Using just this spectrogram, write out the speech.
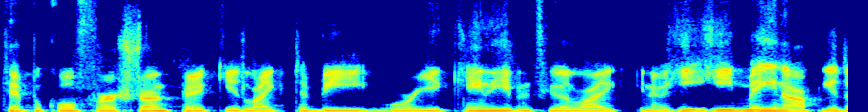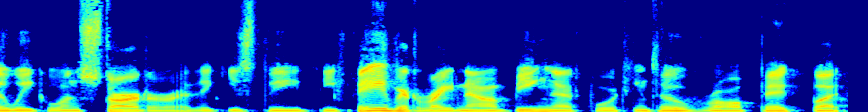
typical first round pick you'd like to be, or you can't even feel like, you know, he, he may not be the week one starter. I think he's the, the favorite right now being that 14th overall pick, but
